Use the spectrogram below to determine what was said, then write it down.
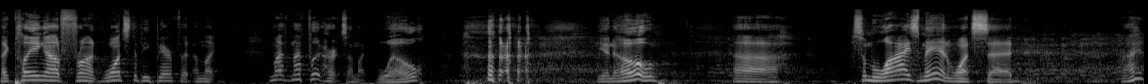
like playing out front, wants to be barefoot. I'm like, my, my foot hurts. I'm like, well, you know, uh, some wise man once said, right?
